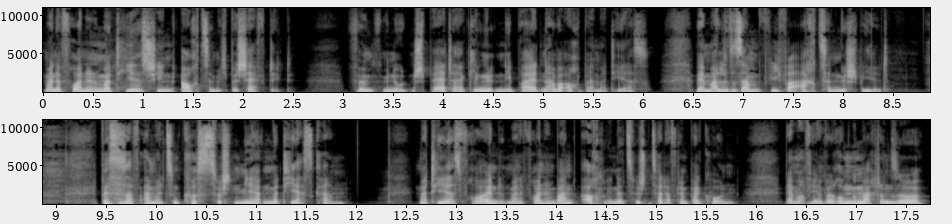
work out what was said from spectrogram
Meine Freundin und Matthias schienen auch ziemlich beschäftigt. Fünf Minuten später klingelten die beiden aber auch bei Matthias. Wir haben alle zusammen FIFA 18 gespielt. Bis es auf einmal zum Kuss zwischen mir und Matthias kam. Matthias Freund und meine Freundin waren auch in der Zwischenzeit auf dem Balkon. Wir haben auf jeden Fall rumgemacht und so.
